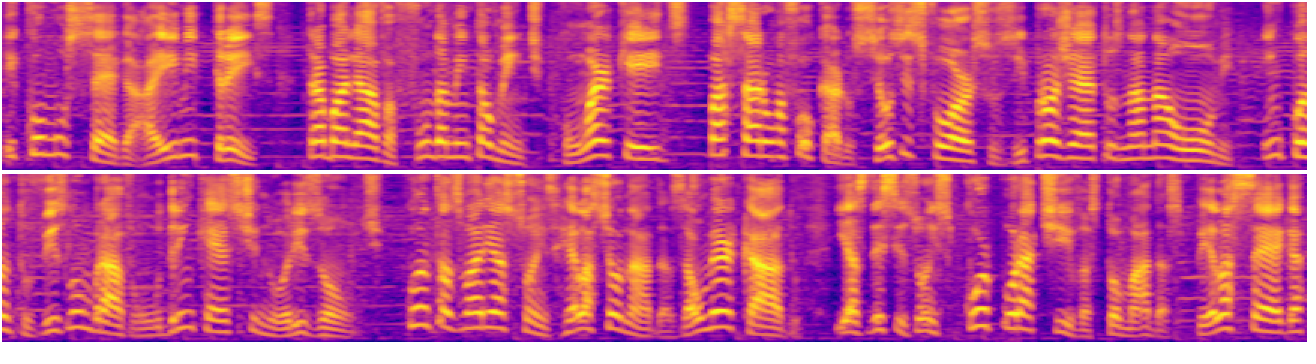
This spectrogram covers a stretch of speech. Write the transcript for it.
e como o SEGA AM3 trabalhava fundamentalmente com arcades, passaram a focar os seus esforços e projetos na Naomi, enquanto vislumbravam o Dreamcast no horizonte. Quanto às variações relacionadas ao mercado e as decisões corporativas tomadas pela SEGA,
